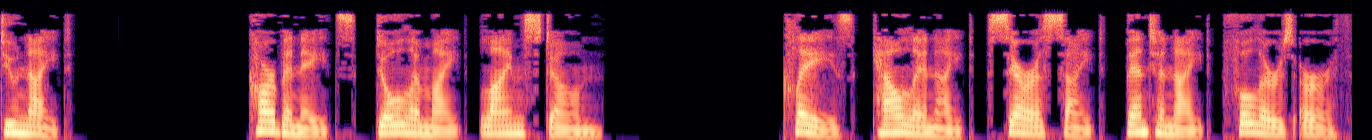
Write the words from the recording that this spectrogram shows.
dunite. Carbonates, dolomite, limestone. Clays, kaolinite, sericite, bentonite, fuller's earth,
